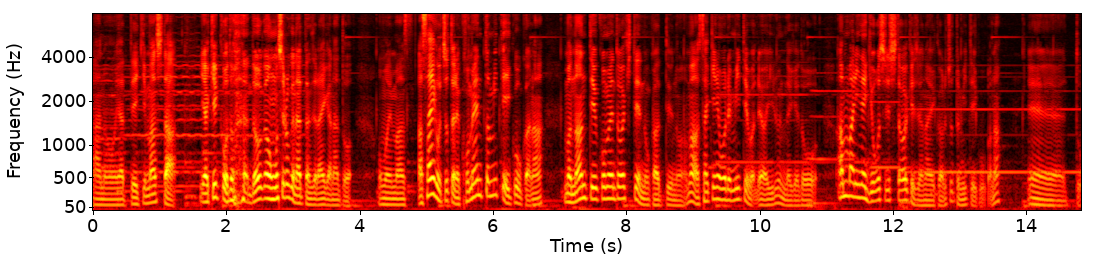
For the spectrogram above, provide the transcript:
あのー、やっていきました。いや、結構 動画面白くなったんじゃないかなと思います。あ、最後ちょっとね、コメント見ていこうかな。まあ、なんていうコメントが来てんのかっていうのは、まあ、先に俺見てはいるんだけど、あんまりね、凝視したわけじゃないから、ちょっと見ていこうかな。えー、っと、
